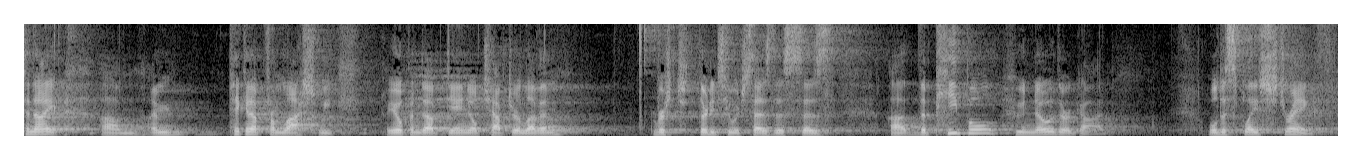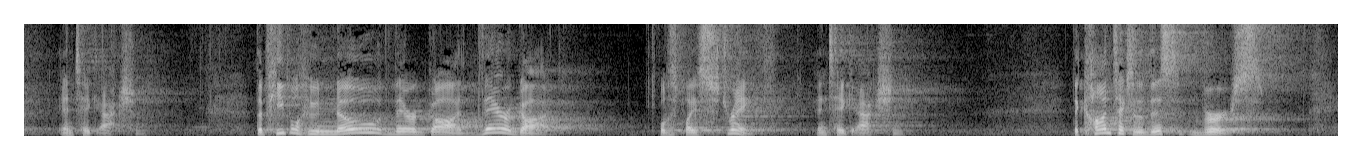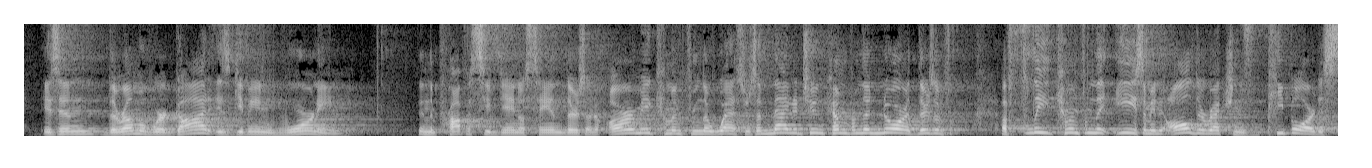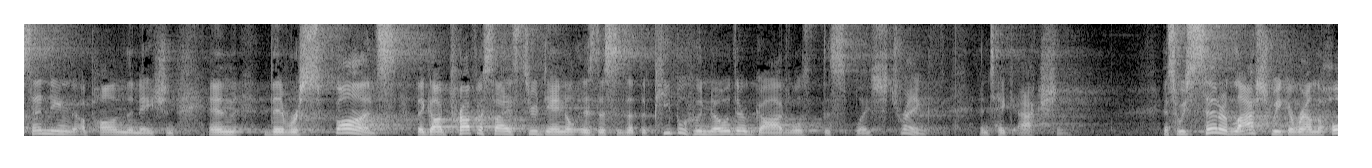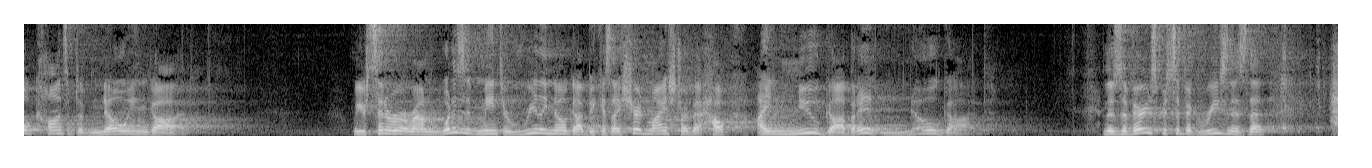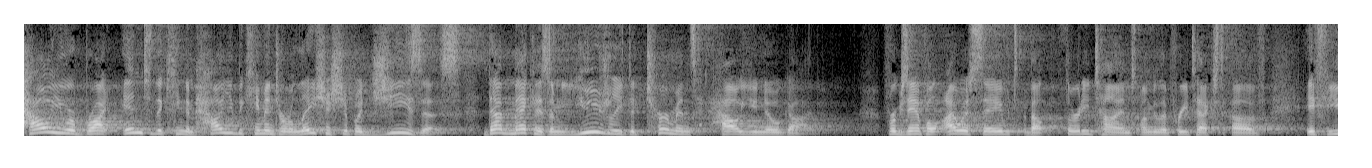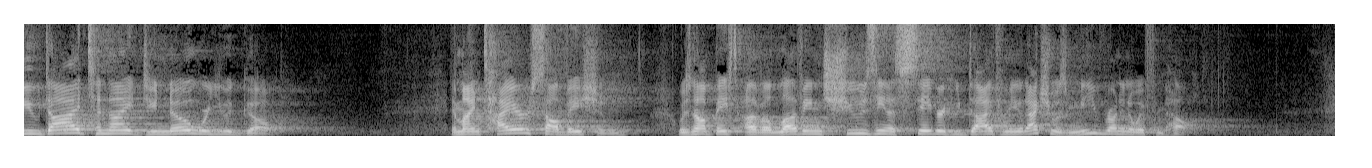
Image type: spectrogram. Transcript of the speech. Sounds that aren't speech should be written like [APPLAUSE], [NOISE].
Tonight, um, I'm picking up from last week. We opened up Daniel chapter 11, verse 32, which says this says, uh, The people who know their God will display strength and take action. The people who know their God, their God, will display strength and take action. The context of this verse is in the realm of where God is giving warning in the prophecy of Daniel saying there's an army coming from the west, there's a magnitude coming from the north, there's a, a fleet coming from the east. I mean, all directions, people are descending upon the nation. And the response that God prophesies through Daniel is this is that the people who know their God will display strength and take action. And so we centered last week around the whole concept of knowing God. We center around what does it mean to really know God? Because I shared my story about how I knew God, but I didn't know God. And there's a very specific reason is that how you were brought into the kingdom, how you became into relationship with Jesus, that mechanism usually determines how you know God. For example, I was saved about 30 times under the pretext of if you died tonight, do you know where you would go? And my entire salvation was not based out of a loving, choosing a Savior who died for me. It actually was me running away from hell.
